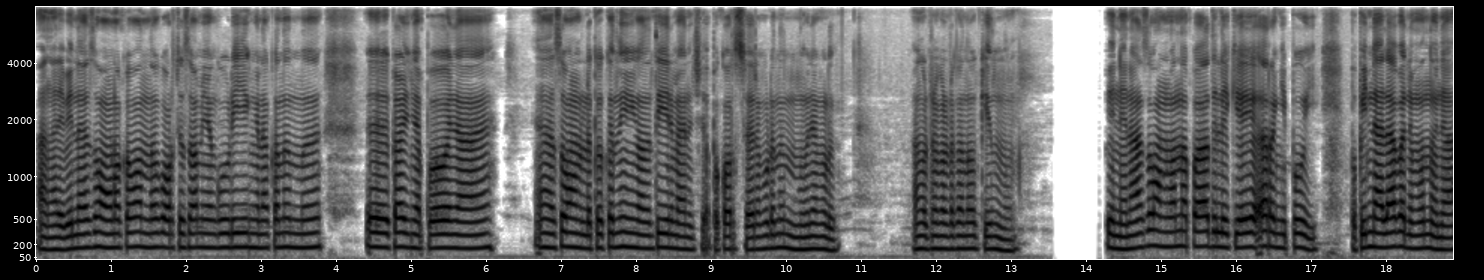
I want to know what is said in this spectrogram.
അങ്ങനെ പിന്നെ സോണൊക്കെ വന്ന് കുറച്ച് സമയം കൂടി ഇങ്ങനെയൊക്കെ നിന്ന് കഴിഞ്ഞപ്പോൾ ഞാൻ സോണിലേക്കൊക്കെ നീങ്ങാൻ തീരുമാനിച്ചു. അപ്പോൾ കുറച്ച് നേരം കൂടെ നിന്നു ഞങ്ങൾ അങ്ങോട്ടും ഇങ്ങോട്ടൊക്കെ നോക്കി നിന്നു. പിന്നെ ഞാൻ സോൺ വന്നപ്പോൾ അതിലേക്ക് ഇറങ്ങിപ്പോയി അപ്പോൾ പിന്നാലെ അവനും വന്നു. ഞാൻ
